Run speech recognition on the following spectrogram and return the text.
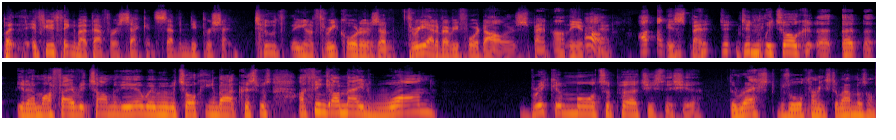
But if you think about that for a second, seventy percent, two, you know, three quarters of three out of every four dollars spent on the Oh, internet I, I, is spent. d- didn't we talk at, at, at you know my favourite time of the year when we were talking about Christmas? I think I made one brick and mortar purchase this year. The rest was all thanks to Amazon.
